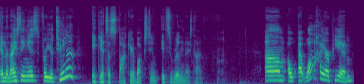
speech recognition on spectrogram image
And the nice thing is for your tuner, it gets a stock airbox tune. It's a really nice time. Um, at what high RPM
